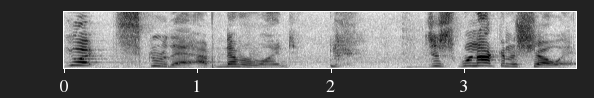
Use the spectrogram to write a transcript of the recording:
You know what? Screw that. Never mind just, we're not going to show it.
